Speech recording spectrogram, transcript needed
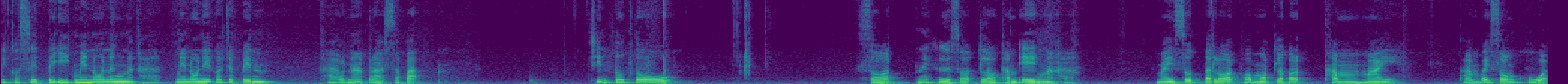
นี่ก็เสร็จไปอีกเมนูหนึ่งนะคะ เมนูนี้ก็จะเป็นข้าวหน้าปลาสบะ ชิ้นโตโตซอส นี่คือซอสเราทำเองนะคะ ใหม่สดตลอดพอหมดแล้วก็ทำใหม่ทำไว้สองขวด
